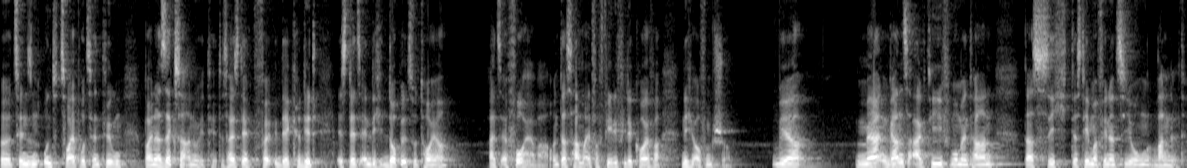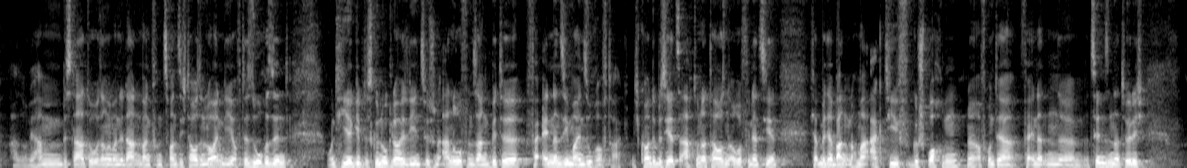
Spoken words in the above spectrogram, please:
äh, Zinsen und 2% Tilgung bei einer 6er Annuität. Das heißt, der, der Kredit ist letztendlich doppelt so teuer, als er vorher war. Und das haben einfach viele, viele Käufer nicht auf dem Schirm. Wir merken ganz aktiv momentan, dass sich das Thema Finanzierung wandelt. Also wir haben bis dato, sagen wir mal, eine Datenbank von 20.000 Leuten, die auf der Suche sind. Und hier gibt es genug Leute, die inzwischen anrufen und sagen, bitte verändern Sie meinen Suchauftrag. Ich konnte bis jetzt 800.000 Euro finanzieren. Ich habe mit der Bank nochmal aktiv gesprochen, ne, aufgrund der veränderten äh, Zinsen natürlich.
